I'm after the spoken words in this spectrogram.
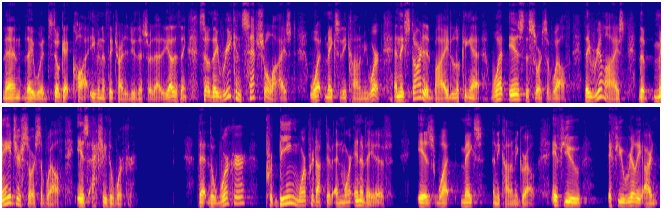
then they would still get caught, even if they try to do this or that or the other thing. So they reconceptualized what makes an economy work. And they started by looking at what is the source of wealth. They realized the major source of wealth is actually the worker that the worker being more productive and more innovative is what makes an economy grow. If you, if you really are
